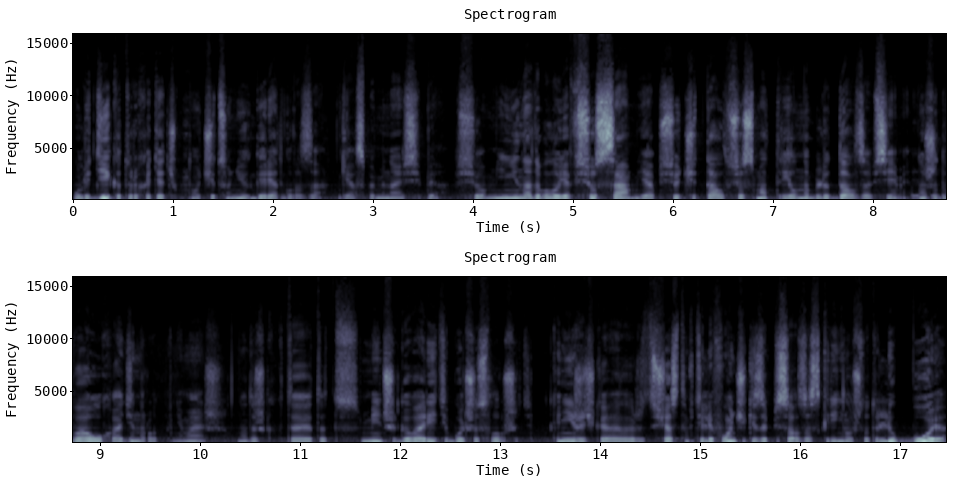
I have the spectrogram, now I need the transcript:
у людей, которые хотят чему-то научиться, у них горят глаза. Я вспоминаю себя. Все, мне не надо было, я все сам, я все читал, все смотрел, наблюдал за всеми. У нас же два уха, один рот, понимаешь? Надо же как-то этот меньше говорить и больше слушать книжечка, сейчас там в телефончике записал, заскринил что-то, любое,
